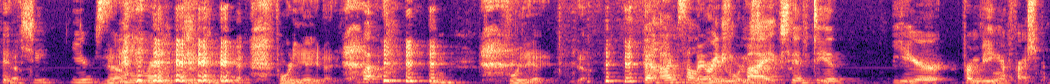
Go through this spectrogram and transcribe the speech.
yes. 50 years? Yeah. I mean, right. 48, I think. Well, 48, yeah. but I'm celebrating my 50th year from being a freshman.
